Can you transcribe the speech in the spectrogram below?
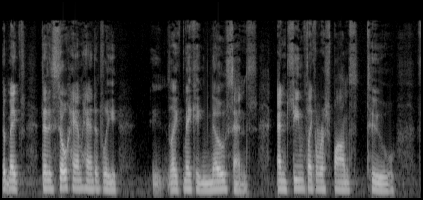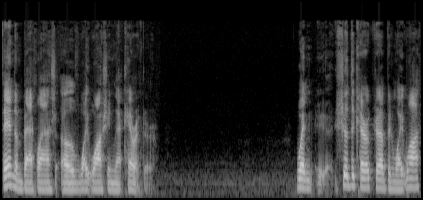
That makes that is so ham handedly like making no sense and seems like a response to fandom backlash of whitewashing that character. When should the character have been whitewashed?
